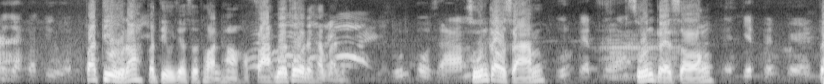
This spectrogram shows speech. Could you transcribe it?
มาจากประติวป้าติ๋วเนาะป้าติ๋วจะสะท้อนเฮาครับฝากเบอร์โทรนะครับบัดนี้ศูนย์เก้าสามศูนย์เก้าสามศูนย์แปดสองศูนย์แปดสองแปดเจ็ดแปดแปดแป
